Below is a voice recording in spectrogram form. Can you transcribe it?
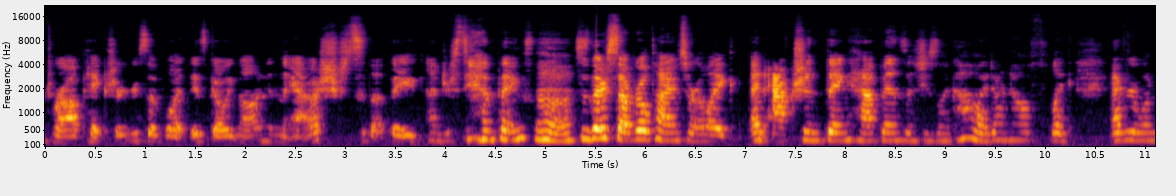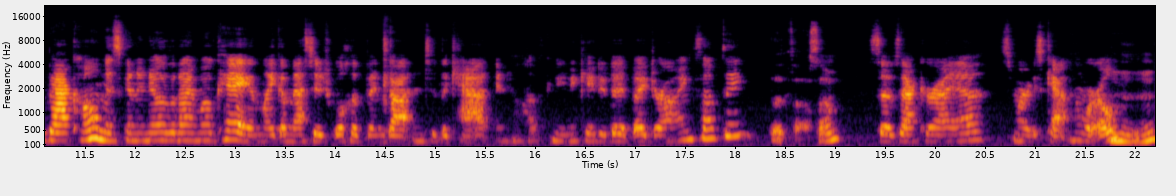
draw pictures of what is going on in the ash so that they understand things. Uh-huh. So there's several times where like an action thing happens, and she's like, "Oh, I don't know if like everyone back home is gonna know that I'm okay," and like a message will have been gotten to the cat, and he'll have communicated it by drawing something. That's awesome. So Zachariah, smartest cat in the world. hmm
